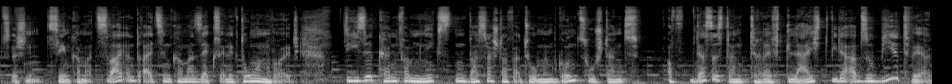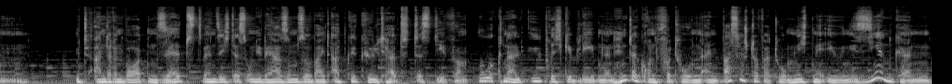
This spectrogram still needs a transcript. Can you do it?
zwischen 10,2 und 13,6 Elektronenvolt. Diese können vom nächsten Wasserstoffatom im Grundzustand, auf das es dann trifft, leicht wieder absorbiert werden. Mit anderen Worten, selbst wenn sich das Universum so weit abgekühlt hat, dass die vom Urknall übrig gebliebenen Hintergrundphotonen ein Wasserstoffatom nicht mehr ionisieren können,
